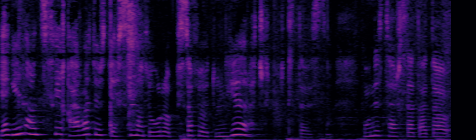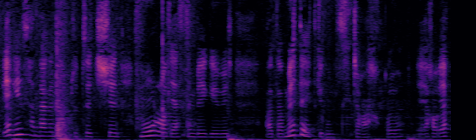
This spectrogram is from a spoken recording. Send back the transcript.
яг энэ онцлогийг гаргаж ирж ярьсан нь бол өөрөө философийн хувьд үнэхээр ач холбогдолтой байсан. Үүнээс цаашлаад одоо яг энэ санааг нь авч үзээ жишээ нь муур бол яасан бэ гэвэл одоо мета этикийг үндэслэж байгаа байхгүй юу? Яг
